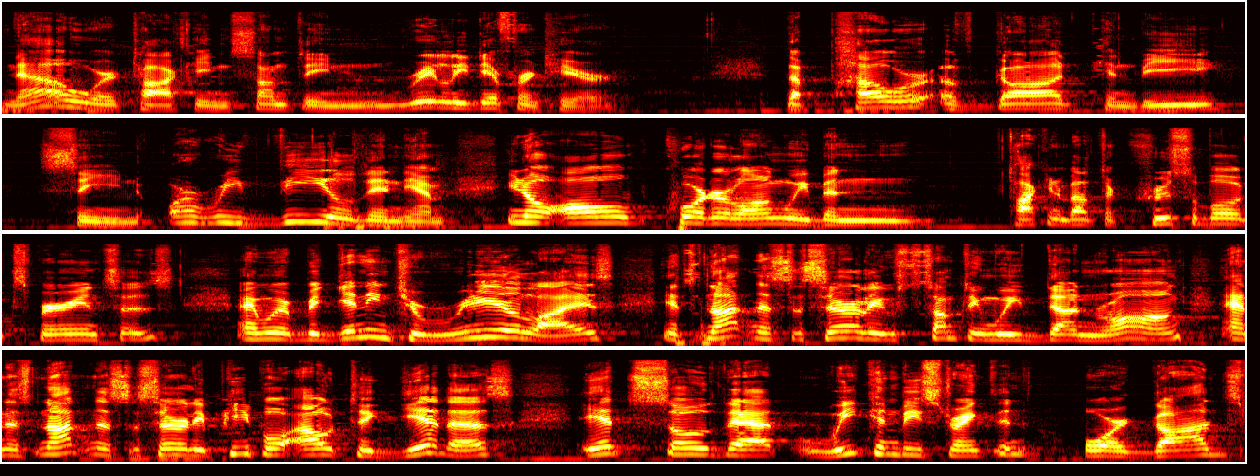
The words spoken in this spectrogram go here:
now we're talking something really different here. The power of God can be seen or revealed in him. You know, all quarter long we've been talking about the crucible experiences, and we're beginning to realize it's not necessarily something we've done wrong, and it's not necessarily people out to get us. It's so that we can be strengthened or God's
